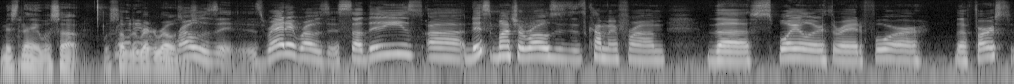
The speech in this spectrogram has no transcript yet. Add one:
Miss Nay, what's up? What's up with the Red Roses? Roses. Reddit roses. So these uh this bunch of roses is coming from the spoiler thread for the first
